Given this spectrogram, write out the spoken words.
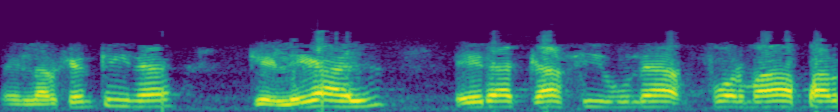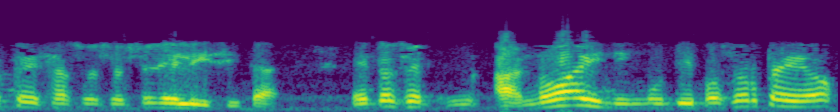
en la Argentina, que legal, era casi una, formaba parte de esa asociación ilícita. Entonces, ah, no hay ningún tipo de sorteo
